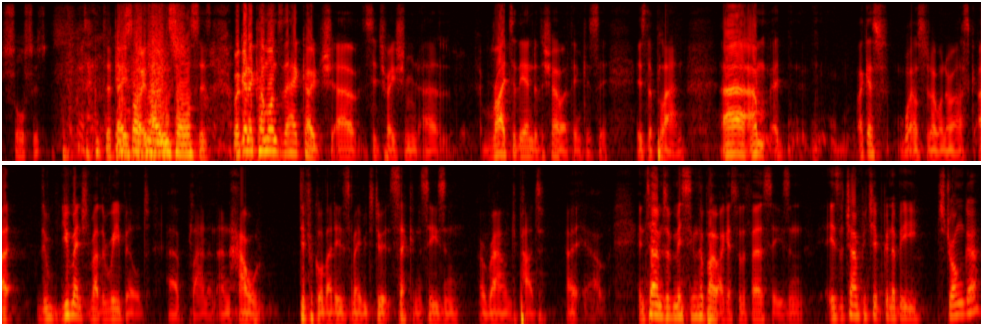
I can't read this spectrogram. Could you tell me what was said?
sources. the Dave's got his own sources. We're going to come on to the head coach uh, situation uh, right at the end of the show. I think is the, is the plan. Uh, um, uh, I guess what else did I want to ask? Uh, the, you mentioned about the rebuild uh, plan and, and how difficult that is maybe to do it second season around. Pad, uh, in terms of missing the boat, I guess for the first season, is the championship going to be stronger,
